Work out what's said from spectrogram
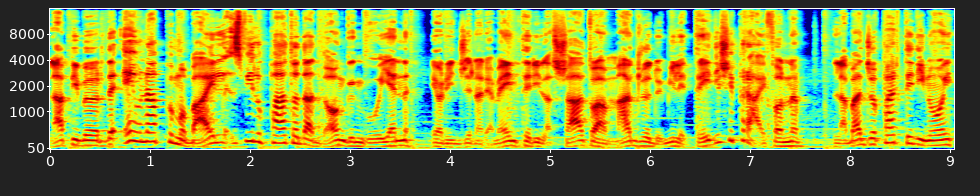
L'Happy Bird è un'app mobile sviluppato da Dong Nguyen e originariamente rilasciato a maggio 2013 per iPhone. La maggior parte di noi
